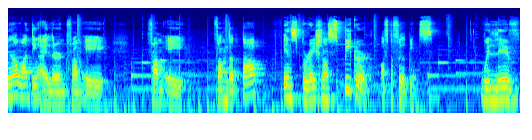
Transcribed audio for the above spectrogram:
You know, one thing I learned from a from a from the top inspirational speaker of the Philippines. We live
